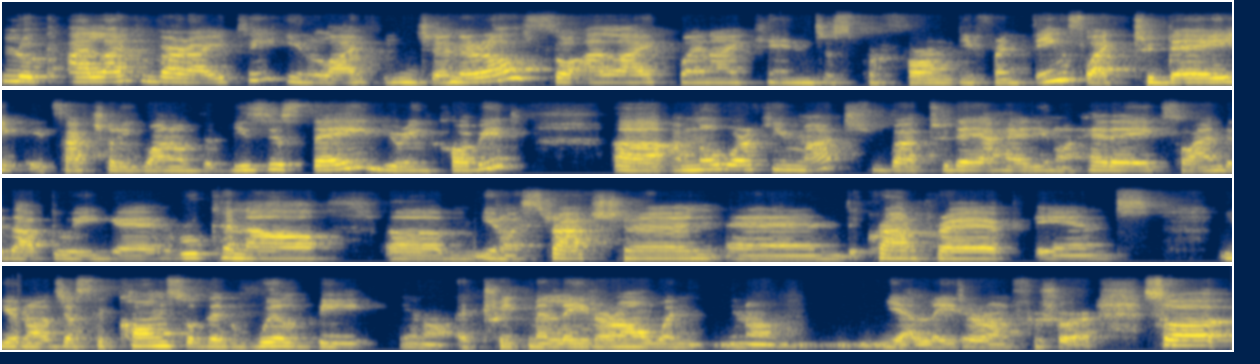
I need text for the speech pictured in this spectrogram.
Look i like variety in life in general so i like when i can just perform different things. Like today it's actually one of the busiest day during covid. Uh, i'm not working much but today i had you know headache so i ended up doing a root canal um, you know extraction and crown prep and you know just a console that will be you know a treatment later on when you know yeah later on for sure. So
